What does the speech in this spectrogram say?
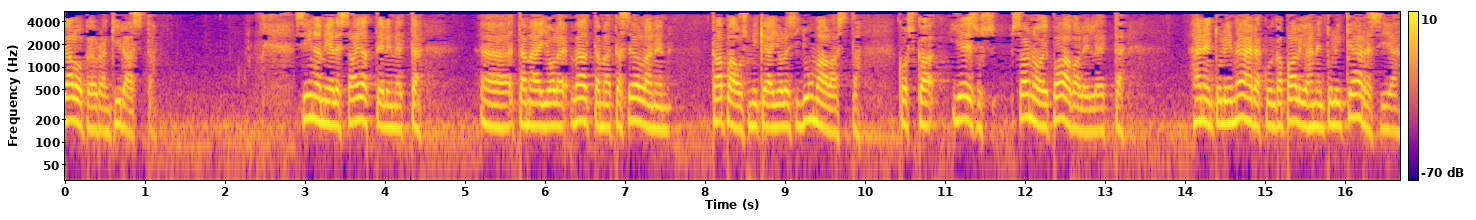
Jalopeuran kidasta. Siinä mielessä ajattelin, että ää, tämä ei ole välttämättä sellainen tapaus, mikä ei olisi Jumalasta, koska Jeesus sanoi Paavalille, että hänen tuli nähdä, kuinka paljon hänen tuli kärsiä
